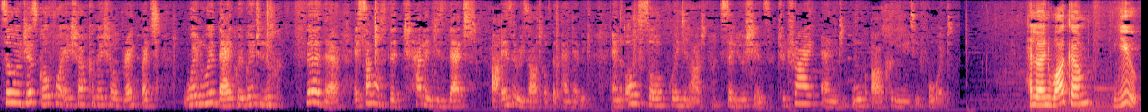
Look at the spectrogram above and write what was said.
So we'll just go for a short commercial break, but when we're back, we're going to look further at some of the challenges that are as a result of the pandemic and also pointing out solutions to try and move our community forward. Hello and welcome. You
